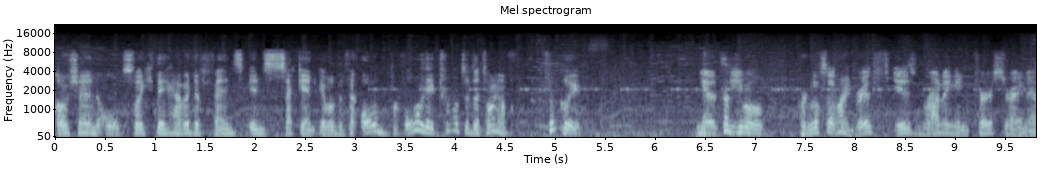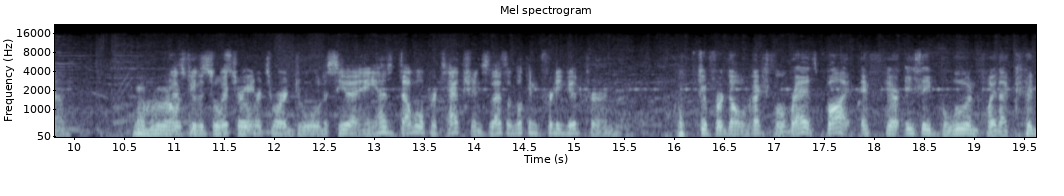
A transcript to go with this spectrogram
Ocean looks like they have a defense in second, able to defend. Oh, oh, they tripled to the towing up quickly. yeah. See. people are Looks like Rift is running in first right now. Oh, we As we the switch screen. over to our duel to see that, and he has double protection, so that's looking pretty good for him. Good for double protection for reds, but if there is a blue in play, that could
